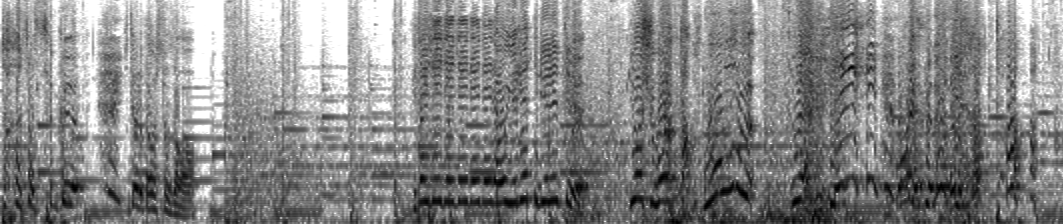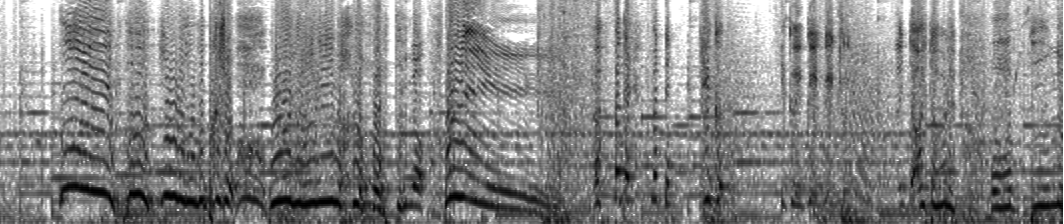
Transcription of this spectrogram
た早速。一人倒したぞ。痛い痛い痛い痛い痛い痛い。お、やり合ってるやり合ってる。よし、もらったうわうわ俺、やったうんうんうんびっくりしたうわ、なに今の危な。ういあ、待って待って行く行く行く行く行くあいた、あいた、危ない危な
